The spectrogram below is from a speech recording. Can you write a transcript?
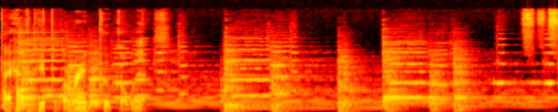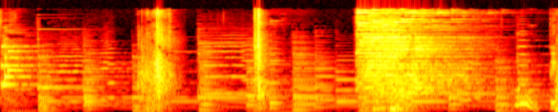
hope I have people to raid Pooka with. Ooh, big...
